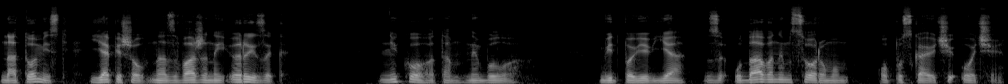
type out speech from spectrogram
Натомість я пішов на зважений ризик. Нікого там не було, відповів я з удаваним соромом, опускаючи очі.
